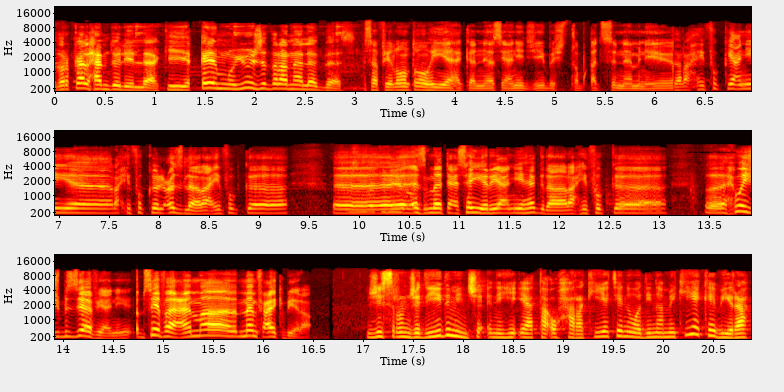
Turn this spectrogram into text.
دركا الحمد لله كي يقيم ويوجد رانا لاباس. صافي لونطون هي هكا الناس يعني تجي باش تبقى تستنى من هي. راح يفك يعني آه، راح يفك العزلة راح يفك آه، آه، أزمة تاع سير يعني هكذا راح يفك آه، آه، حوايج بزاف يعني. بصفة عامة منفعة كبيرة. جسر جديد من شأنه إعطاء حركية وديناميكية كبيرة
